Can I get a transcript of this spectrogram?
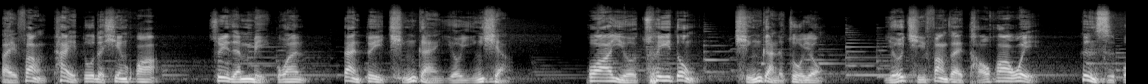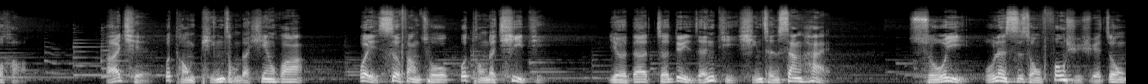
摆放太多的鲜花，虽然美观，但对情感有影响。花有催动情感的作用，尤其放在桃花位更是不好。而且不同品种的鲜花会释放出不同的气体，有的则对人体形成伤害。所以，无论是从风水学中，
